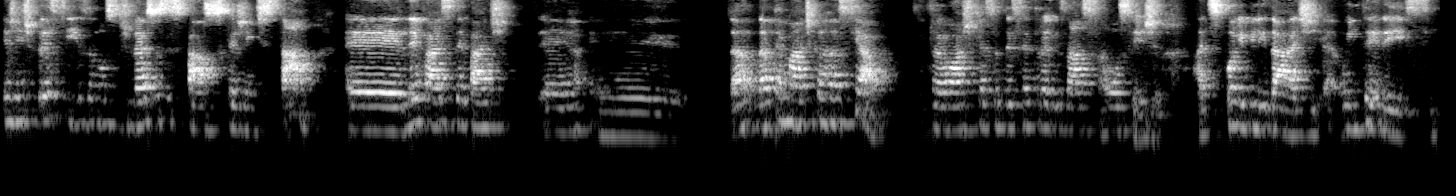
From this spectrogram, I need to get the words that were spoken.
e a gente precisa, nos diversos espaços que a gente está, é, levar esse debate é, é, da, da temática racial. Então, eu acho que essa descentralização, ou seja, a disponibilidade, o interesse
